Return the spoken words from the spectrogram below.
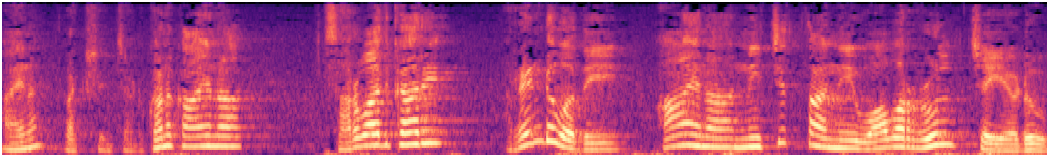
ఆయన రక్షించాడు. కనుక ఆయన సర్వాధికారి. రెండవది ఆయన నీ చిత్తాన్ని ఓవర్ రూల్ చేయడు.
